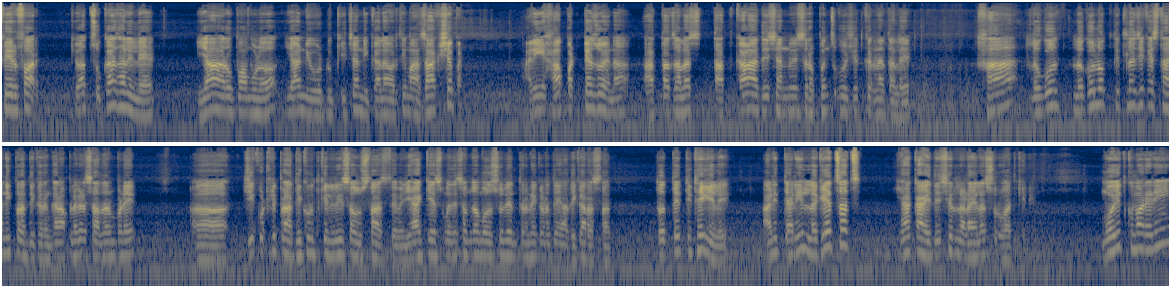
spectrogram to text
फेरफार किंवा चुका झालेल्या आहेत या आरोपामुळं या निवडणुकीच्या निकालावरती माझा आक्षेप आहे. आणि हा पट्ट्या जो आहे ना आता झाला तात्काळ आदेशान्वये सरपंच घोषित करण्यात आले हा लगो लगोलोक तिथलं जे काही स्थानिक प्राधिकरण कारण आपल्याकडे साधारणपणे जी कुठली प्राधिकृत केलेली संस्था असते म्हणजे ह्या केसमध्ये समजा महसूल यंत्रणेकडे ते अधिकार असतात तर ते तिथे गेले आणि त्यांनी लगेचच ह्या कायदेशीर लढाईला सुरुवात केली. मोहित कुमार यांनी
